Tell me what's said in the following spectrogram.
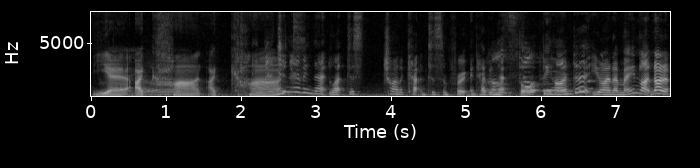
Yeah, I can't. I can't. Imagine having that, like just trying to cut into some fruit and having Oh, that thought stop behind it. You know what I mean? Like, no, no.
